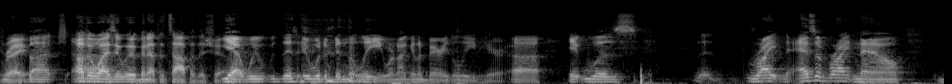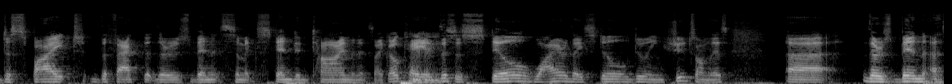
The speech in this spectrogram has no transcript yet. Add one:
Right. But uh, Otherwise, it would have been at the top of the show. yeah, we this, it would have been the lead. We're not going to bury the lead here. Uh, it was right as of right now. Despite the fact that there's been some extended time, and it's like, okay, this is still. Why are they still doing shoots on this? Uh, there's been a,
